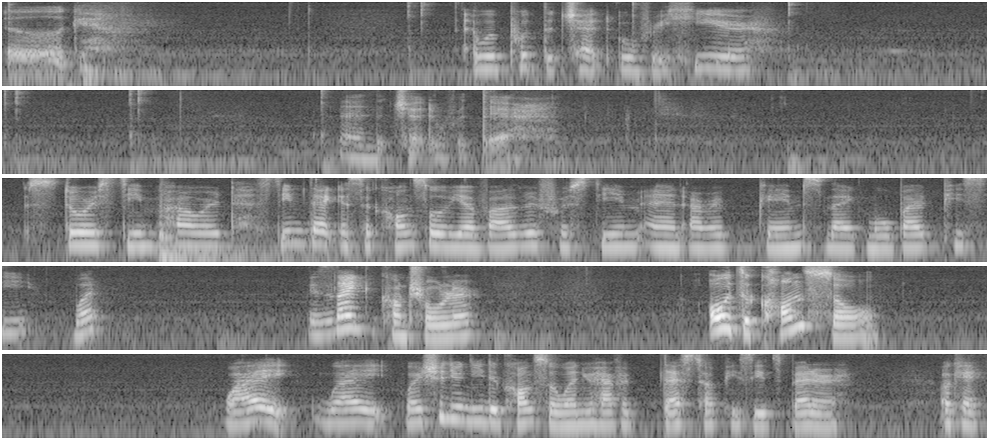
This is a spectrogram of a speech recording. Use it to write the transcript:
Okay. I will put the chat over here. And the chat over there. Store Steam powered. Steam Deck is a console via Valve for Steam and other games like mobile PC. What? Is it like a controller? Oh, it's a console. Why? Why? Why should you need a console when you have a desktop PC? It's better. Okay,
